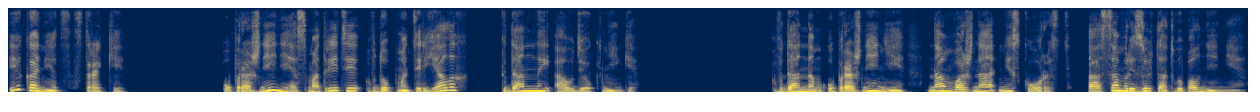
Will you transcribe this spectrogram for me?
и конец строки. Упражнения смотрите в доп. материалах к данной аудиокниге. В данном упражнении нам важна не скорость, а сам результат выполнения.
